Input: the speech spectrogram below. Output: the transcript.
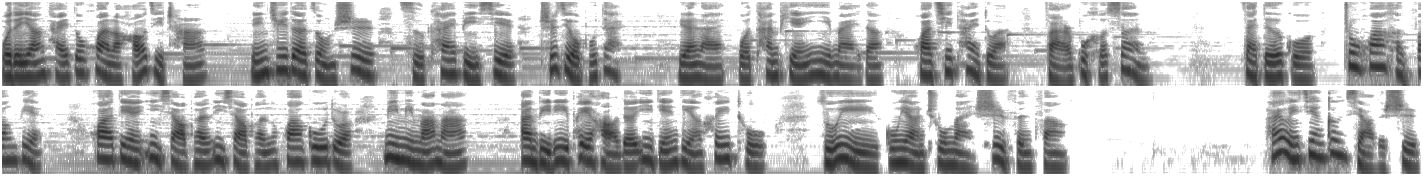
我的阳台都换了好几茬，邻居的总是此开彼谢，持久不殆。原来我贪便宜买的，花期太短。反而不合算了。在德国种花很方便，花店一小盆一小盆花骨朵，密密麻麻，按比例配好的一点点黑土，足以供养出满室芬芳。还有一件更小的事，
